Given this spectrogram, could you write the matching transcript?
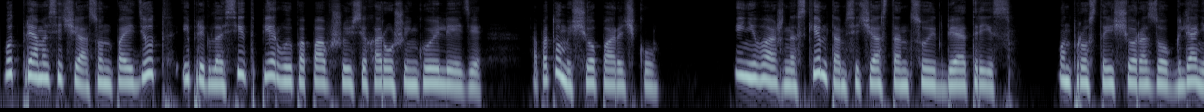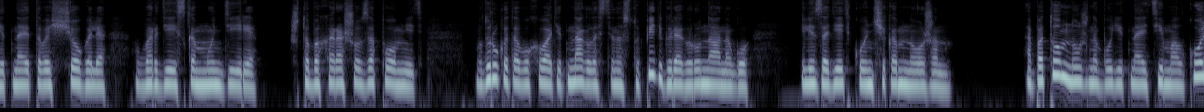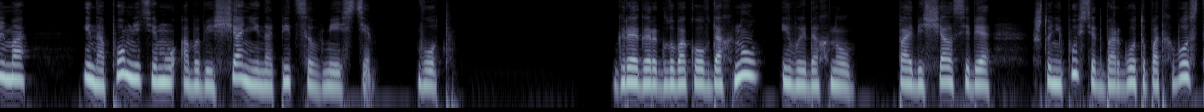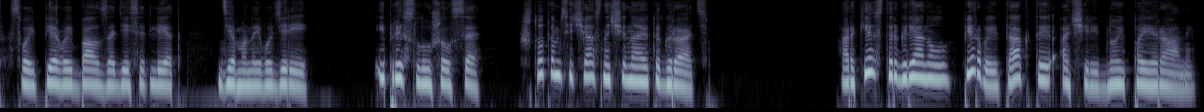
Вот прямо сейчас он пойдет и пригласит первую попавшуюся хорошенькую леди, а потом еще парочку. И неважно, с кем там сейчас танцует Беатрис. Он просто еще разок глянет на этого щеголя в гвардейском мундире, чтобы хорошо запомнить. Вдруг этого хватит наглости наступить Грегору на ногу или задеть кончиком ножен. А потом нужно будет найти Малкольма и напомнить ему об обещании напиться вместе. Вот. Грегор глубоко вдохнул и выдохнул. Пообещал себе, что не пустит Барготу под хвост свой первый бал за 10 лет, демона его дери. И прислушался, что там сейчас начинают играть. Оркестр грянул первые такты очередной пайраны.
